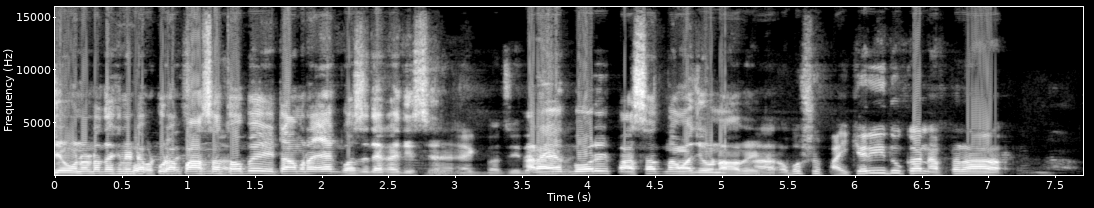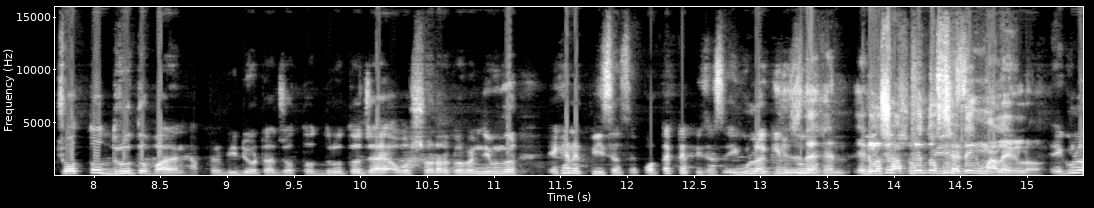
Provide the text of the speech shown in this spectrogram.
যে ওনাটা দেখেন এটা পুরো পাঁচ হাত হবে এটা আমরা এক ভাজে দেখাই দিচ্ছি। হ্যাঁ এক বাজে আর আয়াত বহরের পাঁচ হাত নামাজে ওনা হবে। আর অবশ্যই পাইকারি দোকান আপনারা যত দ্রুত পারেন আপনার ভিডিওটা যত দ্রুত যায় অবশ্যই অর্ডার করবেন। যেমন এখানে পিস আছে প্রত্যেকটা পিস আছে। এগুলো কিন্তু দেখেন এগুলো সব কিন্তু সেটিং মাল এগুলো। এগুলো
